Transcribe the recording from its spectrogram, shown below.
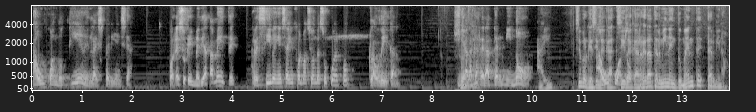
aun cuando tienen la experiencia. Por eso que inmediatamente reciben esa información de su cuerpo, claudican. Ya la carrera terminó ahí. Sí, porque si la, si la carrera termina en tu mente, terminó.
